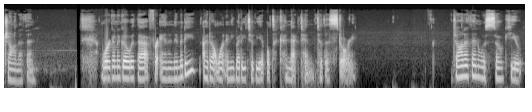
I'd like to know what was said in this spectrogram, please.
Jonathan. We're going to go with that for anonymity. I don't want anybody to be able to connect him to this story. Jonathan was so cute.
